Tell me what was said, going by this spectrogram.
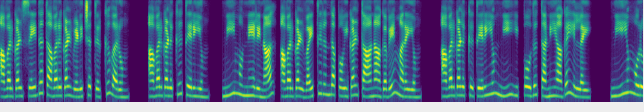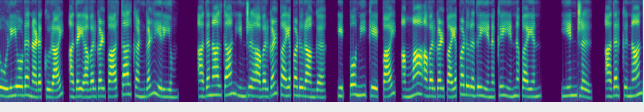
அவர்கள் செய்த தவறுகள் வெளிச்சத்திற்கு வரும். அவர்களுக்கு தெரியும். நீ முன்னேறினால் அவர்கள் வைத்திருந்த பொய்கள் தானாகவே மறையும். அவர்களுக்கு தெரியும் நீ இப்போது தனியாக இல்லை. நீயும் ஒரு ஒளியோட நடக்குறாய் அதை அவர்கள் பார்த்தால் கண்கள் எரியும். அதனால்தான் இன்று அவர்கள் பயப்படுறாங்க. இப்போ நீ கேட்பாய் அம்மா அவர்கள் பயப்படுறது எனக்கு என்ன பயன்? என்று. அதற்கு நான்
